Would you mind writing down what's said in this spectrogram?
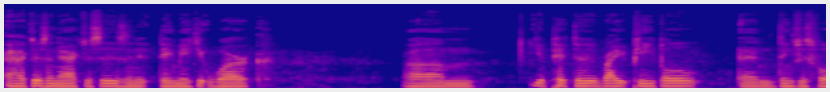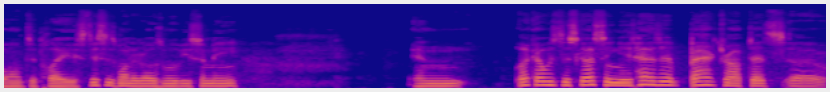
actors and actresses and it, they make it work. Um, you pick the right people and things just fall into place. This is one of those movies for me. And like I was discussing, it has a backdrop that's uh,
